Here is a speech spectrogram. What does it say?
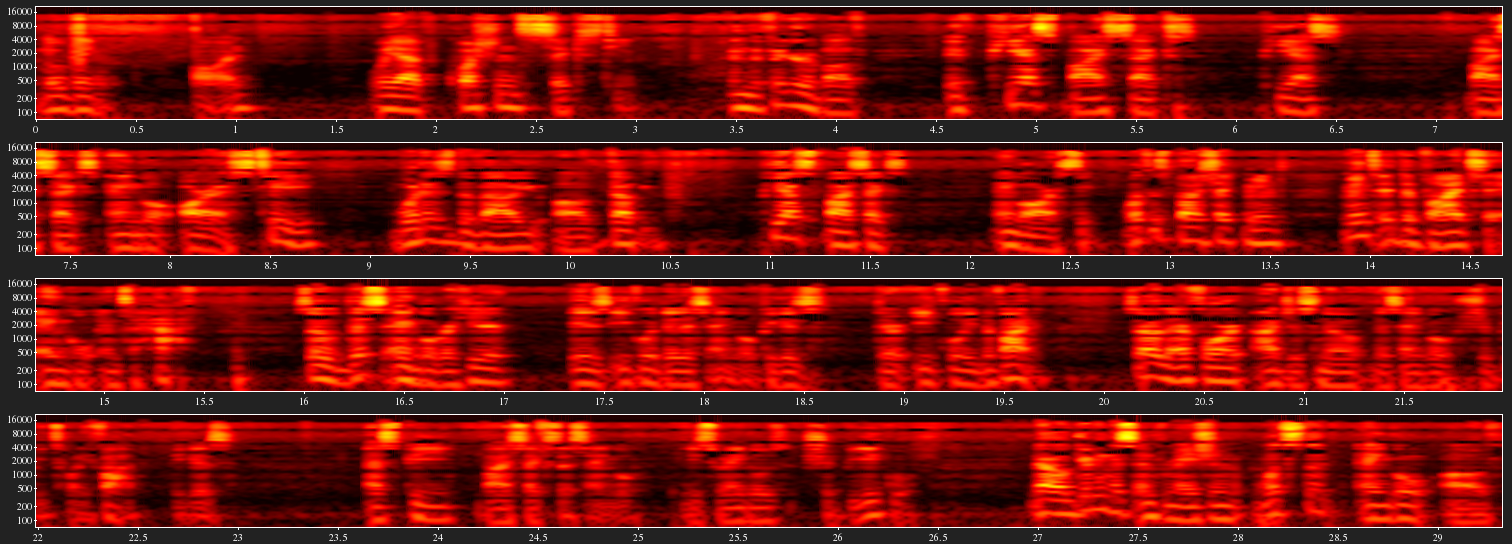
moving on. We have question 16. In the figure above, if PS bisects PS bisects angle RST, what is the value of W? PS bisects angle RST. What does bisect mean? It means it divides the angle into half. So this angle right here is equal to this angle because they're equally divided. So therefore, I just know this angle should be 25 because SP bisects this angle. These two angles should be equal. Now, given this information, what's the angle of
